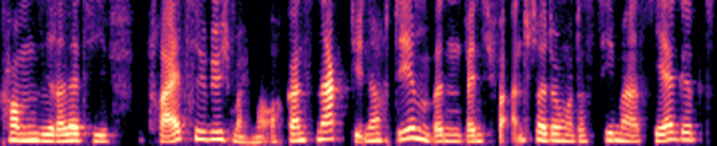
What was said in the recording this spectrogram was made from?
kommen sie relativ freizügig, manchmal auch ganz nackt, je nachdem, wenn, wenn die Veranstaltung und das Thema es hergibt.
